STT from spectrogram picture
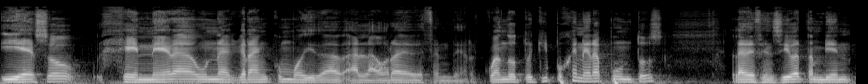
y eso genera una gran comodidad a la hora de defender. Cuando tu equipo genera puntos, la defensiva también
